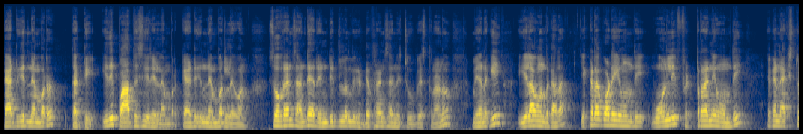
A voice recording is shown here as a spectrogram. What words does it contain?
category number thirty. ఇది పాత serial number category number eleven. So friends అంటే రెండింటిలో మీకు డిఫరెన్స్ అనేది చూపిస్తున్నాను. మనకి ఇలా ఉంది కదా ఇక్కడ కూడా ఏముంది? ఓన్లీ ఫిట్టర్ అనే ఉంది. ఇక నెక్స్ట్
